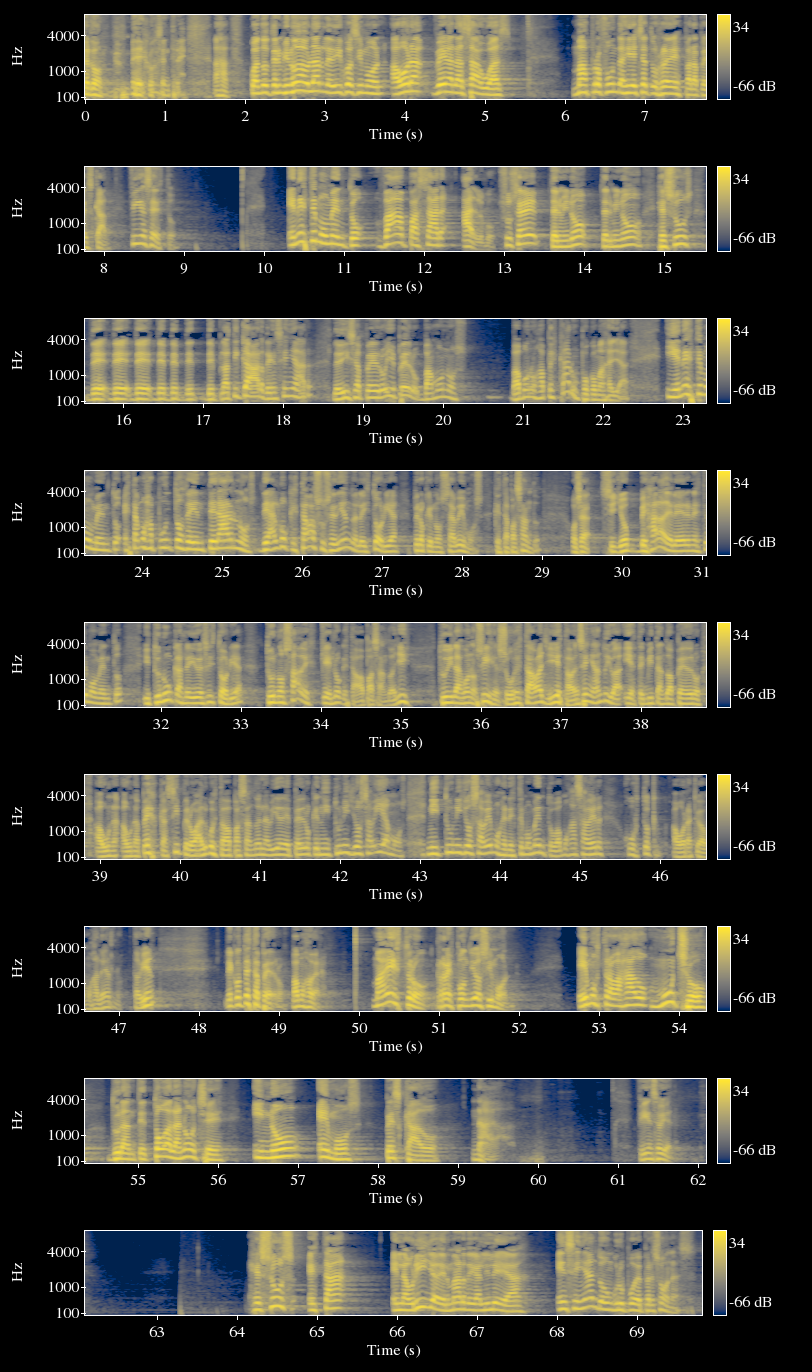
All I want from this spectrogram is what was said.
Perdón, me desconcentré. Cuando terminó de hablar, le dijo a Simón, ahora ve a las aguas más profundas y echa tus redes para pescar. Fíjense esto en este momento va a pasar algo. Sucede, terminó, terminó Jesús de, de, platicar, de enseñar, le dice a Pedro, oye Pedro, vámonos, vámonos a pescar un poco más allá. Y en este momento estamos a punto de enterarnos de algo que estaba sucediendo en la historia, pero que no sabemos qué está pasando. O sea, si yo dejara de leer en este momento y tú nunca has leído esa historia, tú no sabes qué es lo que estaba pasando allí. Tú dirás, bueno, sí, Jesús estaba allí, estaba enseñando y, está invitando a Pedro a una, pesca, sí, pero algo estaba pasando en la vida de Pedro que ni tú ni yo sabíamos, ni tú ni yo sabemos en este momento. Vamos a saber justo ahora que vamos a leerlo. ¿Está bien? Le contesta Pedro, vamos a ver. Maestro, respondió Simón, hemos trabajado mucho durante toda la noche y no hemos pescado nada. Fíjense bien. Jesús está en la orilla del mar de Galilea enseñando a un grupo de personas.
